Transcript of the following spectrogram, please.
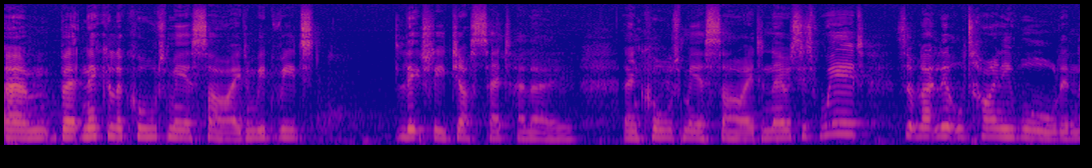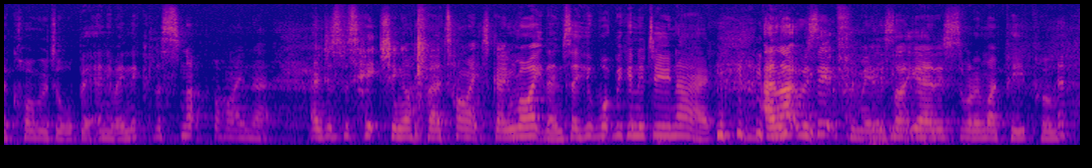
Um, but Nicola called me aside, and we'd, we'd literally just said hello, and called me aside. And there was this weird, sort of like little tiny wall in the corridor bit. Anyway, Nicola snuck behind there and just was hitching up her tights, going, right then, so what are we going to do now? and that was it for me. It's like, yeah, this is one of my people.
